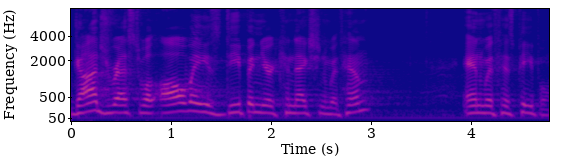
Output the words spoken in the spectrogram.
God's rest will always deepen your connection with Him and with His people.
